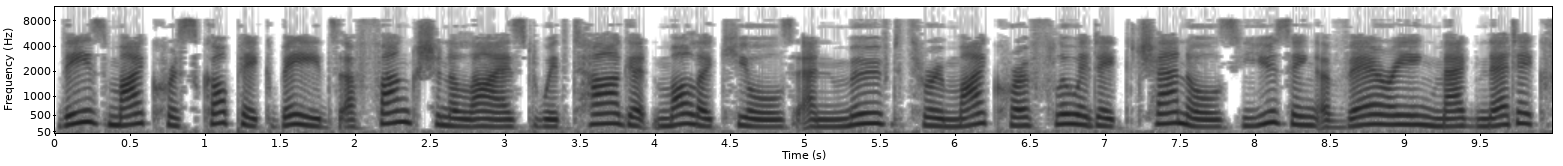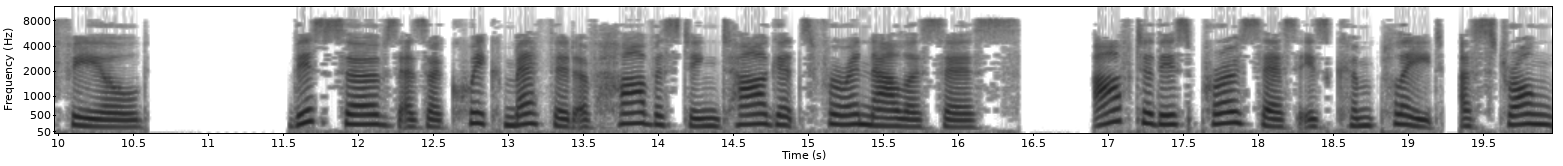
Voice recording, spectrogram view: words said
These microscopic beads are functionalized with target molecules and moved through microfluidic channels using a varying magnetic field. This serves as a quick method of harvesting targets for analysis. After this process is complete, a strong,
